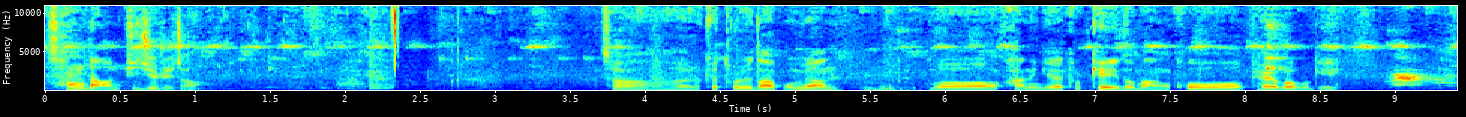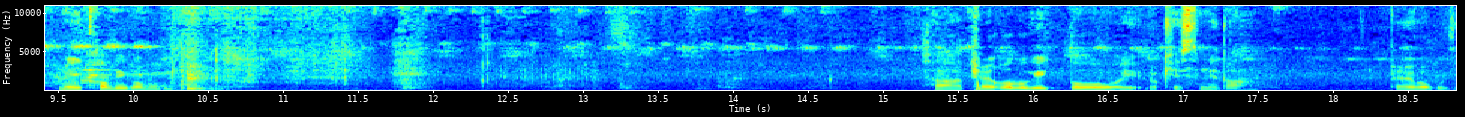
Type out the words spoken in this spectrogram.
상당한 비주류죠. 자, 이렇게 돌다 보면, 뭐, 가는 길에 토케이도 많고, 별거북이, 메이커비 거북이. 자, 별거북이도 이렇게 있습니다. 별거북이.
